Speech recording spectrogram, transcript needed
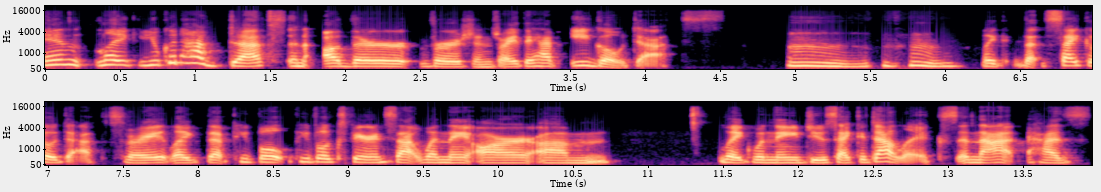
and like you can have deaths in other versions right? They have ego deaths. Mm, mhm. like that psycho deaths right? Like that people people experience that when they are um like when they do psychedelics. And that has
